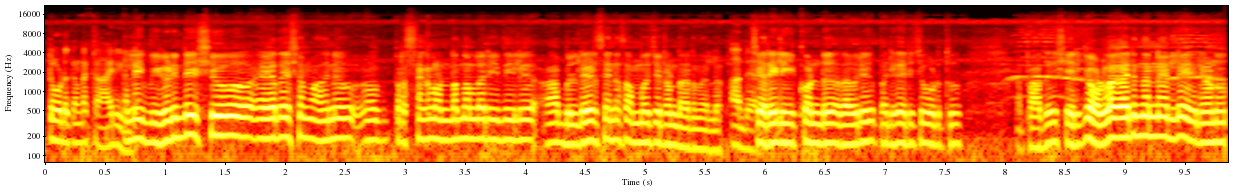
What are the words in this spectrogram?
ഇട്ട് കൊടുക്കേണ്ട കാര്യമില്ല. അല്ല ഈ വീടിന്റെ ഇഷ്യൂ ഏകദേശം അതിന് പ്രശ്നങ്ങൾ ഉണ്ടെന്നുള്ള രീതിയിൽ ആ ബിൽഡേഴ്സ് തന്നെ സമ്മതിച്ചിട്ടുണ്ടായിരുന്നല്ലോ. ചെറിയ ലീക്ക് ഉണ്ട് അത് അവർ പരിഹരിച്ചു കൊടുത്തു. അപ്പോൾ അത് ശരിക്കും ഉള്ള കാര്യം തന്നെയല്ലേ രേണു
